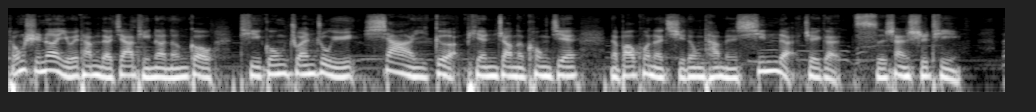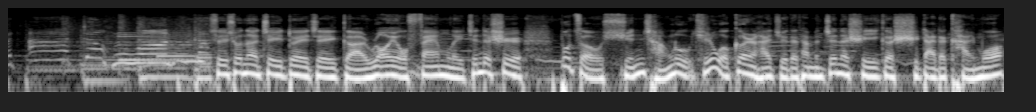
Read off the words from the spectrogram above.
同时呢，也为他们的家庭呢能够提供专注于下一个篇章的空间。那包括呢启动他们新的这个慈善实体。所以说呢，这一对这个 Royal Family 真的是不走寻常路。其实我个人还觉得他们真的是一个时代的楷模，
